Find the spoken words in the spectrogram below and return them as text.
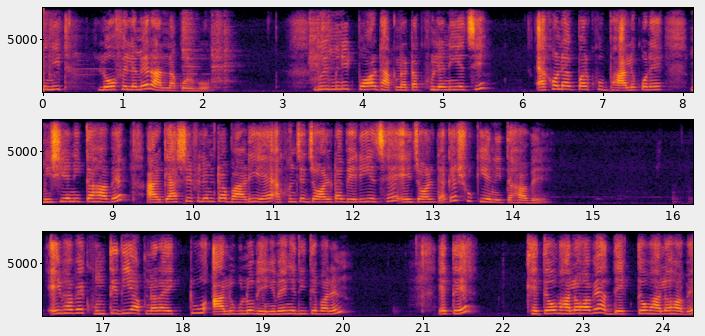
মিনিট লো ফ্লেমে রান্না করব। দুই মিনিট পর ঢাকনাটা খুলে নিয়েছি। এখন একবার খুব ভালো করে মিশিয়ে নিতে হবে আর গ্যাসের ফ্লেমটা বাড়িয়ে এখন যে জলটা বেরিয়েছে এই জলটাকে শুকিয়ে নিতে হবে। এইভাবে খুন্তি দিয়ে আপনারা একটু আলুগুলো ভেঙে ভেঙে দিতে পারেন। এতে খেতেও ভালো হবে আর দেখতেও ভালো হবে।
